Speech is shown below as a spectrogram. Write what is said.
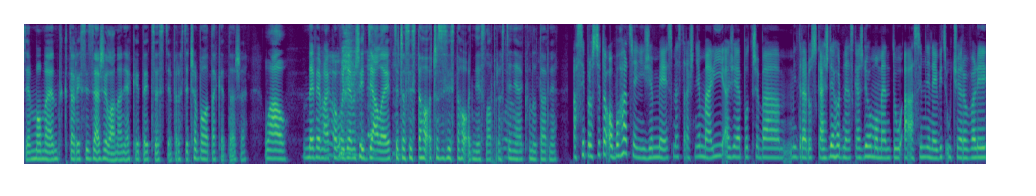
ten moment, který si zažila na nějaké té cestě. Prostě čo bylo také to, že wow, neviem, wow. ako budem žiť ďalej. Čo si, z toho, čo si si z toho odnesla prostě wow. nějak vnútorně? Asi prostě to obohacení, že my jsme strašně malí a že je potřeba mít radost každého dne, z každého momentu a asi mě nejvíc učerovali,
